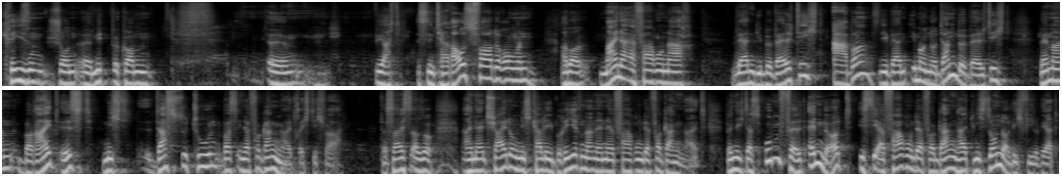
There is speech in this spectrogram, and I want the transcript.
Krisen schon äh, mitbekommen. Ähm, ja, es sind Herausforderungen, aber meiner Erfahrung nach werden die bewältigt, aber sie werden immer nur dann bewältigt, wenn man bereit ist, nicht das zu tun, was in der Vergangenheit richtig war. Das heißt also, eine Entscheidung nicht kalibrieren an eine Erfahrung der Vergangenheit. Wenn sich das Umfeld ändert, ist die Erfahrung der Vergangenheit nicht sonderlich viel wert.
